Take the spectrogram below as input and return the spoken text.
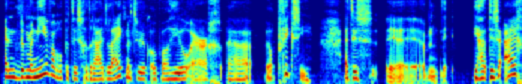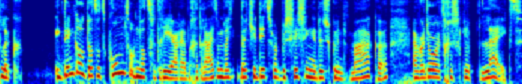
En de manier waarop het is gedraaid lijkt natuurlijk ook wel heel erg uh, op fictie. Het is, uh, ja, het is eigenlijk ik denk ook dat het komt omdat ze drie jaar hebben gedraaid. Omdat dat je dit soort beslissingen dus kunt maken. En waardoor het gescript lijkt.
